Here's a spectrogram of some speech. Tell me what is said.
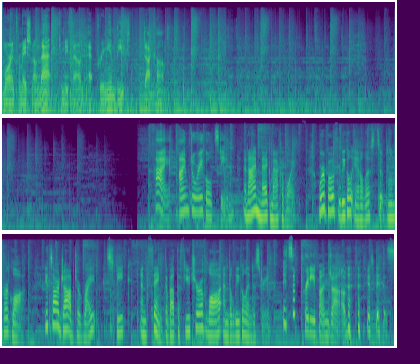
More information on that can be found at premiumbeat.com. I'm Dory Goldstein. And I'm Meg McAvoy. We're both legal analysts at Bloomberg Law. It's our job to write, speak, and think about the future of law and the legal industry. It's a pretty fun job. it is.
